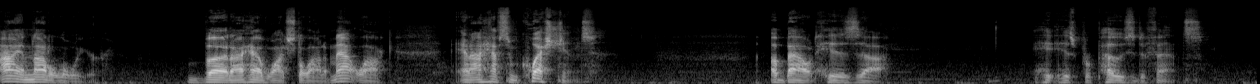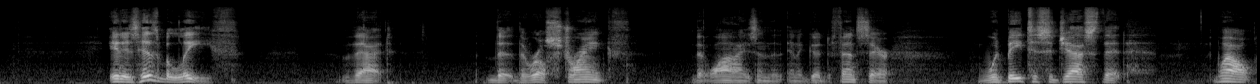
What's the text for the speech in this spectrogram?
I am not a lawyer, but I have watched a lot of Matlock, and I have some questions about his uh, his proposed defense. It is his belief that the the real strength that lies in the, in a good defense there would be to suggest that well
